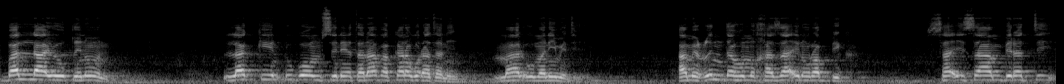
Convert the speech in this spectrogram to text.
بل لا يوقنون لكن دقوم سنة تناف كان قرأتني مال أمني متي أم عندهم خزائن ربك سإسام برتي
